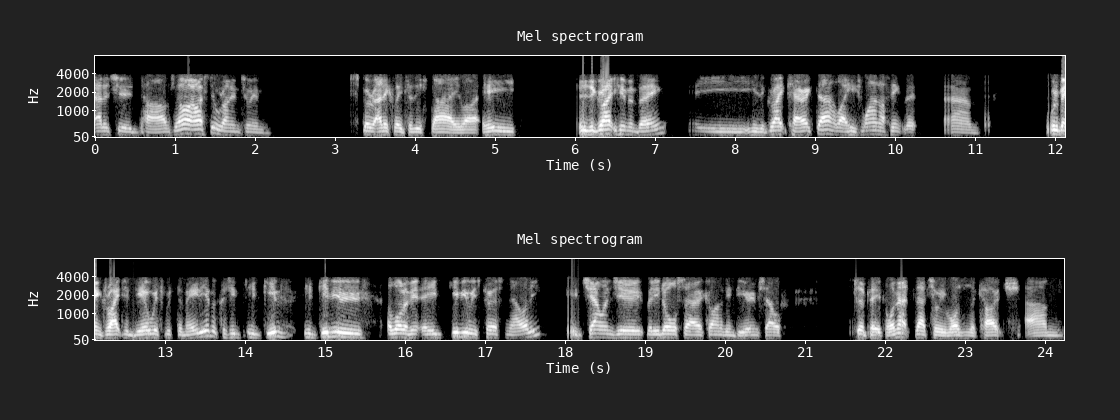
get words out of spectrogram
attitude Harvs. I, I still run into him sporadically to this day. Like he, he's a great human being. He he's a great character. Like he's one I think that um, would have been great to deal with with the media because he'd, he'd give he'd give you a lot of it. He'd give you his personality. He'd challenge you, but he'd also kind of endear himself to people, and that's that's who he was as a coach. Um,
